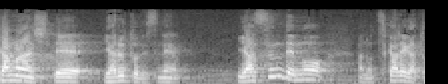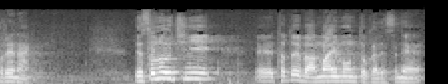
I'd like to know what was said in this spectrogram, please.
我慢してやるとですね休んでもあの疲れが取れない。でそのうちに、えー、例えば甘いもんとかですね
